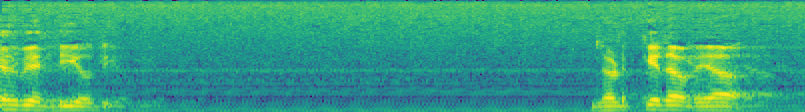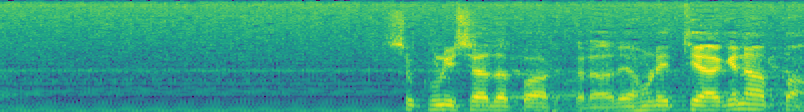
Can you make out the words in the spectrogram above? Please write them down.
ਹਵੇਲੀ ਉਹਦੀ। ਲੜਕੇ ਦਾ ਵਿਆਹ। ਸੁਖਮਨੀ ਸਾਹਿਬ ਦਾ ਪਾਠ ਕਰਾ ਲਿਆ। ਹੁਣ ਇੱਥੇ ਆ ਗਏ ਨਾ ਆਪਾਂ।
